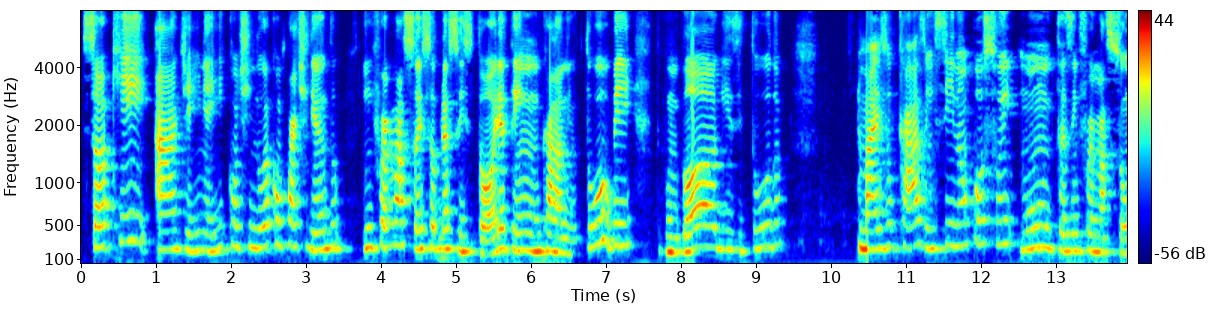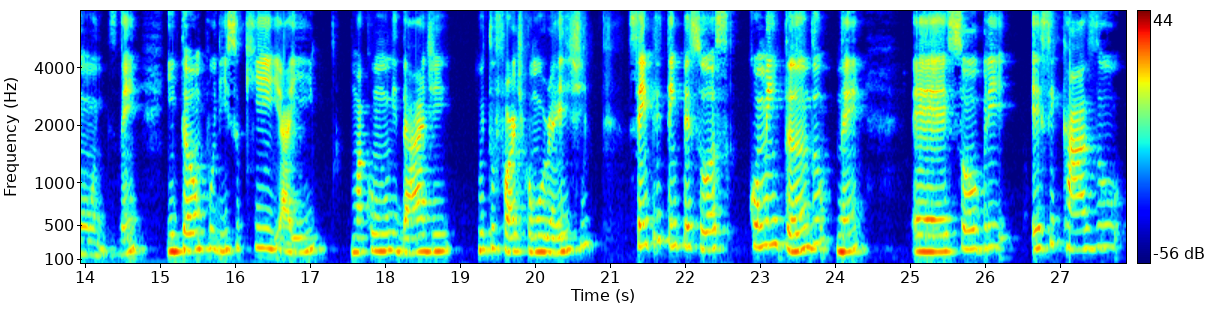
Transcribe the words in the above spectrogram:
Só que a Jane aí continua compartilhando informações sobre a sua história, tem um canal no YouTube, com blogs e tudo, mas o caso em si não possui muitas informações, né? Então, por isso que aí uma comunidade muito forte como o Reddit sempre tem pessoas comentando, né, é, sobre esse caso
